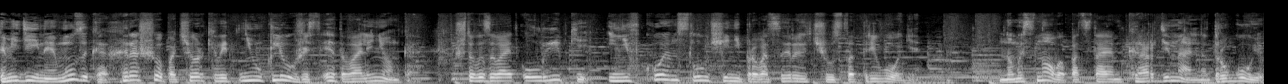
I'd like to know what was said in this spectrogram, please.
Комедийная музыка хорошо подчеркивает неуклюжесть этого олененка, что вызывает улыбки и ни в коем случае не провоцирует чувство тревоги. Но мы снова подставим кардинально другую,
